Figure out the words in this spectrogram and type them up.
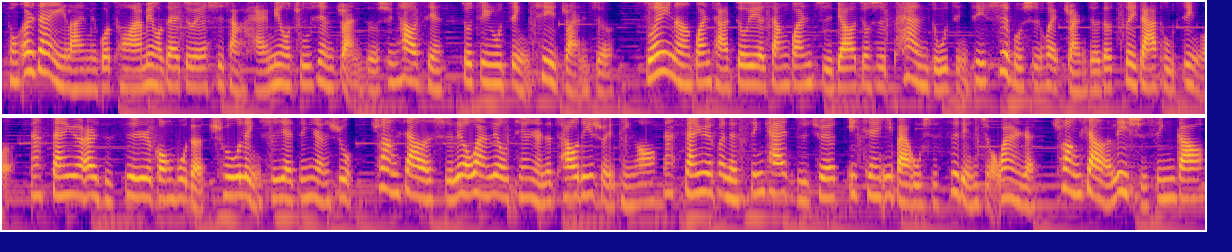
从二战以来，美国从来没有在就业市场还没有出现转折讯号前就进入景气转折，所以呢，观察就业相关指标就是判读景气是不是会转折的最佳途径了。那三月二十四日公布的初领失业金人数创下了十六万六千人的超低水平哦。那三月份的新开职缺一千一百五十四点九万人，创下了历史新高。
